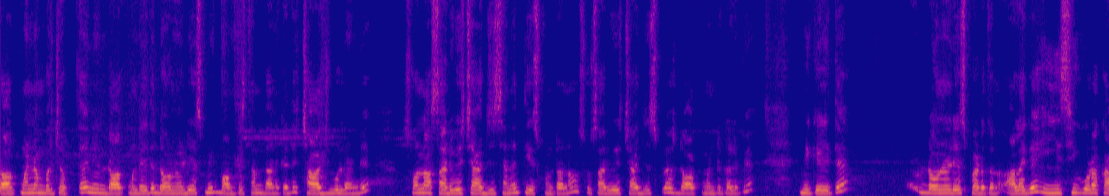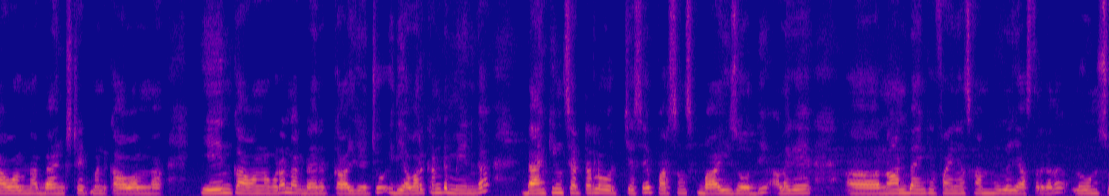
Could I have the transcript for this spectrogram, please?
డాక్యుమెంట్ నెంబర్ చెప్తే నేను డాక్యుమెంట్ అయితే డౌన్లోడ్ చేసి మీకు పంపిస్తాను. దానికైతే ఛార్జబుల్ అండి. సో నా సర్వీస్ ఛార్జెస్ అనేది తీసుకుంటాను. So service charges plus document కలిపి మీకైతే డౌన్లోడ్ చేసి పెడతాను. అలాగే ఈసీ కూడా కావాలన్నా బ్యాంక్ స్టేట్మెంట్ కావాలన్నా ఏం కావాలన్నా కూడా నాకు డైరెక్ట్ కాల్ చేయొచ్చు. ఇది ఎవరికంటే మెయిన్గా బ్యాంకింగ్ సెక్టర్లో వర్క్ చేసే పర్సన్స్కి బాగా యూజ్ అవుద్ది. అలాగే నాన్ బ్యాంకింగ్ ఫైనాన్స్ కంపెనీలో చేస్తారు కదా లోన్స్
